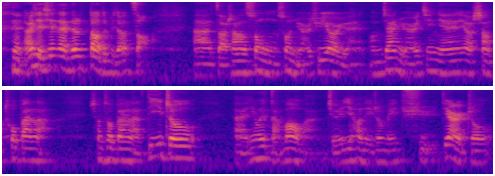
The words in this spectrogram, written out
而且现在都到的比较早，啊，早上送送女儿去幼儿园，我们家女儿今年要上托班了，上托班了，第一周，啊，因为感冒嘛，九月一号那周没去，第二周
